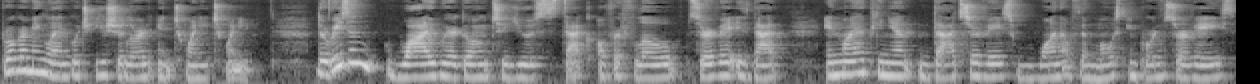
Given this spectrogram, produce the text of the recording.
programming language you should learn in 2020. The reason why we're going to use Stack Overflow survey is that in my opinion, that survey is one of the most important surveys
